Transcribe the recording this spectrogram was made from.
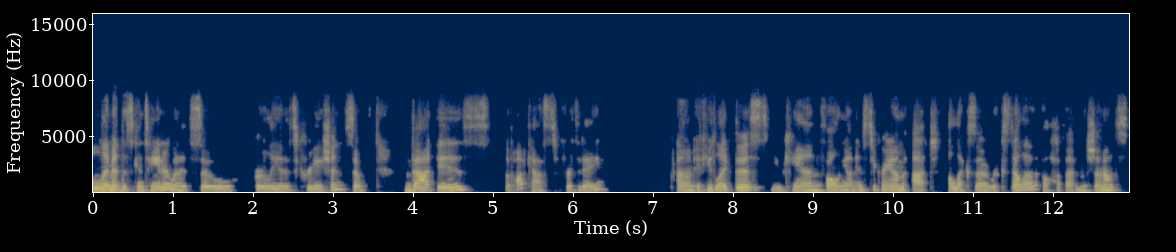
limit this container when it's so early in its creation. So that is the podcast for today. Um, if you'd like this, you can follow me on Instagram at Alexa Rukstela. I'll have that in the show notes.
